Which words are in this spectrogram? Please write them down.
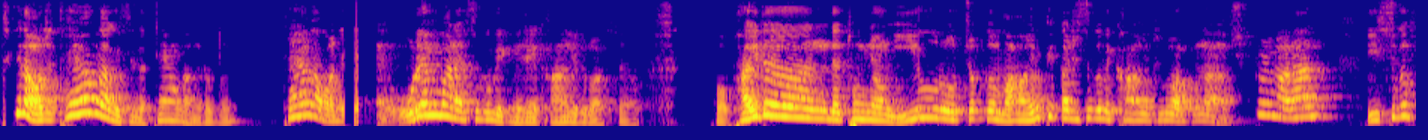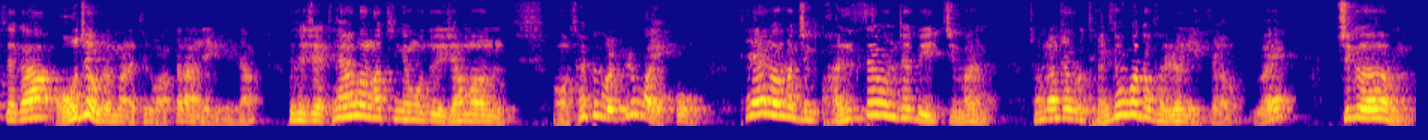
특히나 어제 태양광 있습니다. 태양광 여러분. 태양광 어제 오랜만에 수급이 굉장히 강하게 들어왔어요. 어, 바이든 대통령 이후로 조금 아 이렇게까지 수급이 강하게 들어왔구나 싶을 만한 이 수급세가 어제 오랜만에 들어왔다는 얘기입니다. 그래서 이제 태양광 같은 경우도 이제 한번 어, 살펴볼 필요가 있고 태양광은 지금 관세 문제도 있지만 전반적으로 대선과도 관련이 있어요. 왜? 지금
